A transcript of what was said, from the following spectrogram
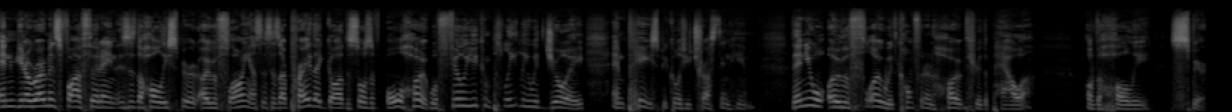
And you know, Romans 5:13, this is the Holy Spirit overflowing us. It says, I pray that God, the source of all hope, will fill you completely with joy and peace because you trust in him. Then you will overflow with confident hope through the power of the Holy Spirit.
